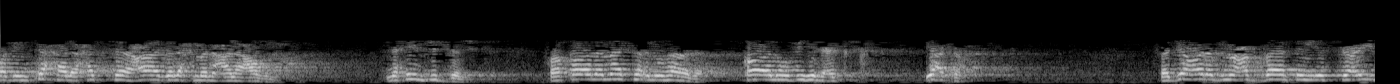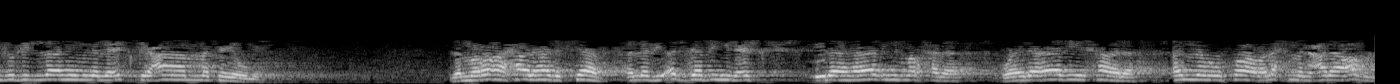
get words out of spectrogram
قد انتحل حتى عاد لحما على عظم. نحيل جدا. فقال ما شأن هذا؟ قالوا به العتق. يعتق. فجعل ابن عباس يستعيذ بالله من العتق عامة يومه. لما رأى حال هذا الشاب الذي أدى به العشق إلى هذه المرحلة وإلى هذه الحالة أنه صار لحما على عظم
